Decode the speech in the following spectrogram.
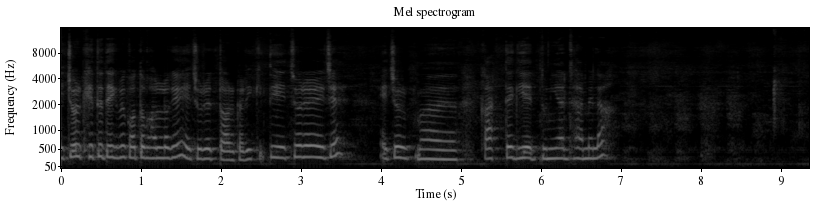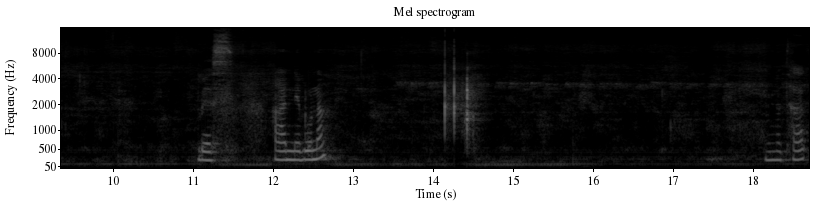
এঁচড় খেতে দেখবে কত ভালো লাগে, এঁচড়ের তরকারি। কিন্তু এঁচড়ের এই যে, এঁচড় কাটতে গিয়ে দুনিয়ার ঝামেলা। ব্যাস, আর নেব না। থাক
